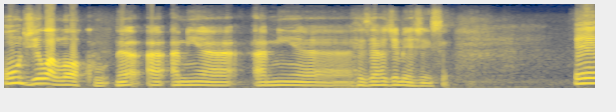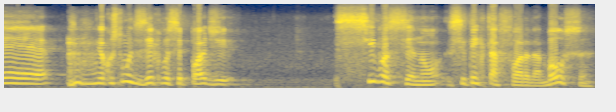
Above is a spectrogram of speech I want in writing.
onde eu aloco né, a, a, minha, a minha reserva de emergência? É, eu costumo dizer que você pode, se você não, se tem que estar fora da bolsa,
